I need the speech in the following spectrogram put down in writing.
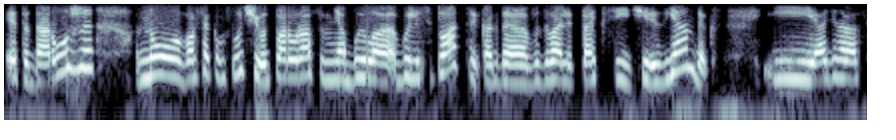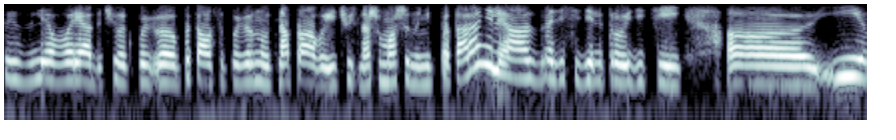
Это дороже, но, во всяком случае, вот пару раз у меня было, были ситуации, когда вызывали такси через Яндекс, и один раз из левого ряда человек э, пытался повернуть направо и чуть нашу машину не протаранили, а сзади сидели трое детей. А, и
